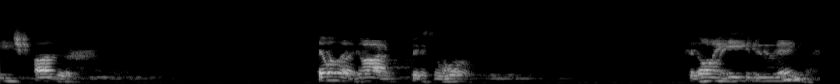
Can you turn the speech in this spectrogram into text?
each other. Then we'll let God fix the world. Because only He can do it anyway.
